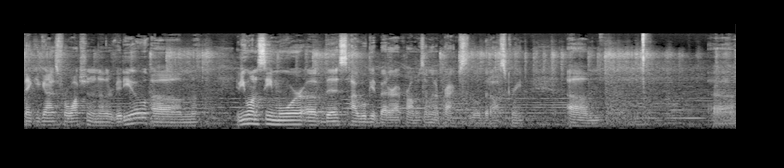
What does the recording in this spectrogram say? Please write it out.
thank you guys for watching another video. Um, if you want to see more of this, I will get better, I promise. I'm going to practice a little bit off screen. Um, uh,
